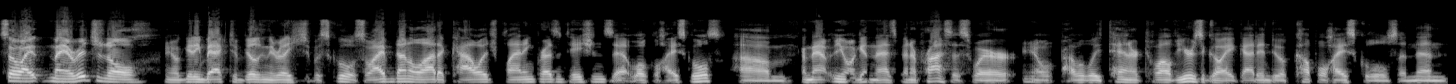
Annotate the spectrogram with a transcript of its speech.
so I, my original, you know, getting back to building the relationship with schools. So I've done a lot of college planning presentations at local high schools. Um, and that, you know, again, that's been a process where, you know, probably 10 or 12 years ago, I got into a couple high schools and then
